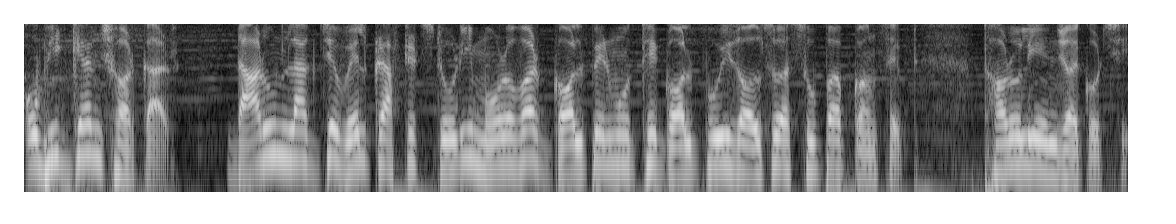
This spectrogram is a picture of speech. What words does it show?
অভিজ্ঞান সরকার, দারুণ লাগছে ওয়েল ক্রাফটেড স্টোরি মোর ওভার গল্পের মধ্যে গল্প is also a super concept thoroughly enjoy করছি।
